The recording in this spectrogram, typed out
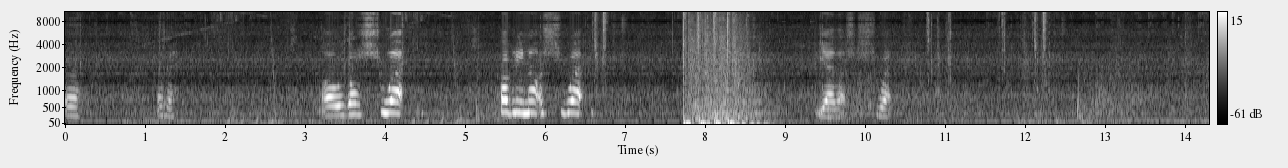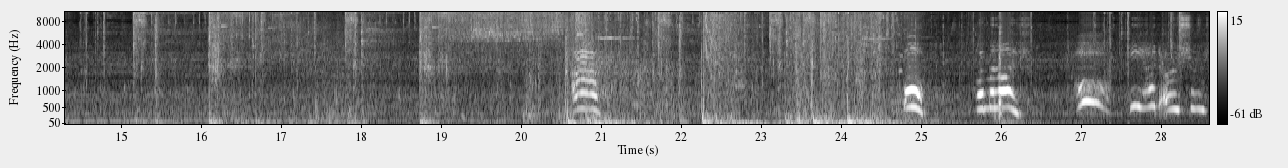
Uh, okay. Oh, we got a sweat. Probably not a sweat. Yeah, that's a sweat. Ah! Oh, I'm alive. He had Ocean's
